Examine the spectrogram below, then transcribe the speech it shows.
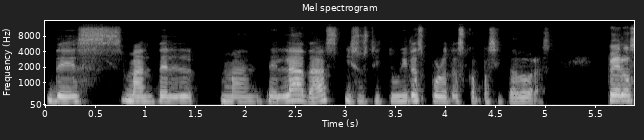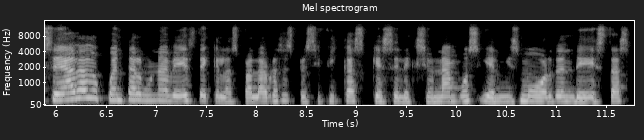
desmanteladas y sustituidas por otras capacitadoras. Pero ¿se ha dado cuenta alguna vez de que las palabras específicas que seleccionamos y el mismo orden de estas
